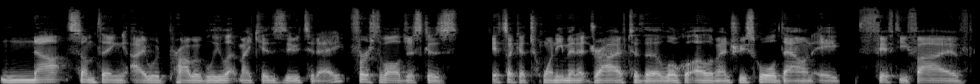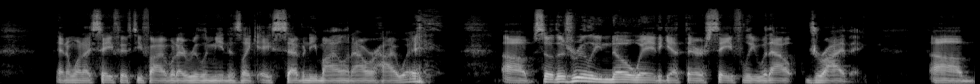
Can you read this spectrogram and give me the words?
not something I would probably let my kids do today. First of all, just because it's like a 20 minute drive to the local elementary school down a 55 And when I say 55, what I really mean is like a 70 mile an hour highway. uh, so there's really no way to get there safely without driving. Um,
